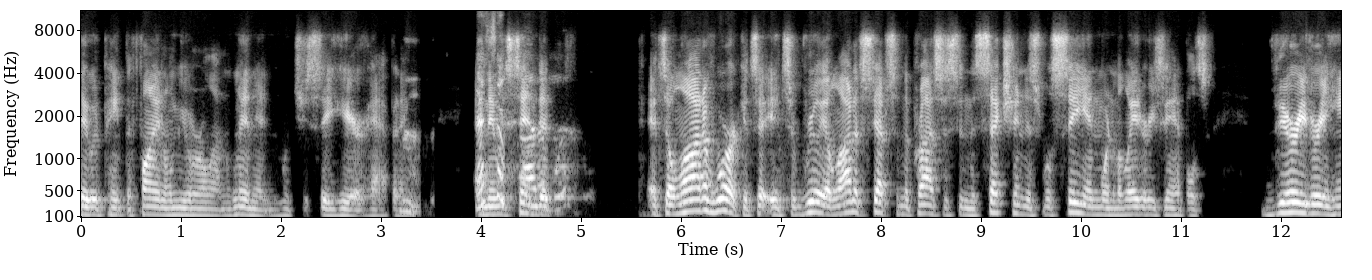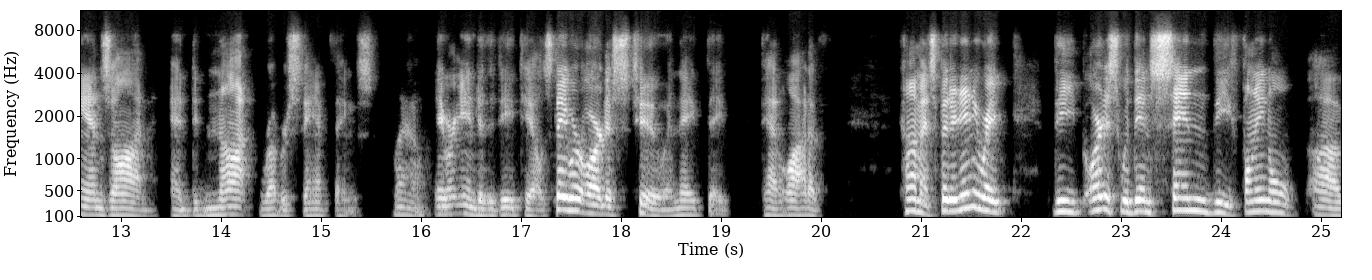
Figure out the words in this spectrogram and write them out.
they would paint the final mural on linen, which you see here happening. Wow. And they would send it. It's a lot of work. It's a, it's really a lot of steps in the process. In the section, as we'll see in one of the later examples, very, very hands-on and did not rubber stamp things. Wow. They were into the details. They were artists too, and they they had a lot of comments. But at any rate, the artist would then send the final uh,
